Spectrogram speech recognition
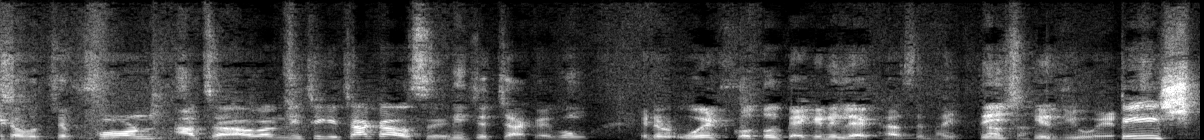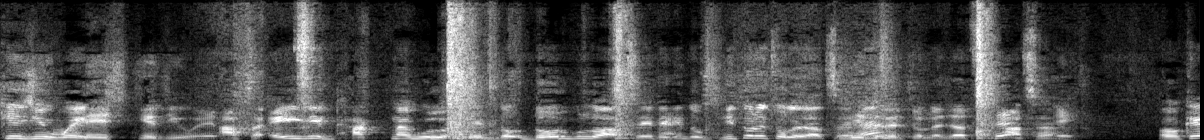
এটা হচ্ছে ফ্রন্ট আচ্ছা আবার নিচে কি চাকা আছে? নিচে চাকা এবং এটার ওয়েট কত? প্যাকেটে লেখা আছে ভাই তেইশ আচ্ছা। কেজি ওয়েট তেইশ কেজি ওয়েট তেইশ কেজি ওয়েট আচ্ছা এই যে ঢাকনাগুলো যে ডোরগুলো আছে এটা কিন্তু ভিতরে চলে যাচ্ছে হ্যাঁ? ভিতরে চলে যাচ্ছে। আচ্ছা। ওকে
